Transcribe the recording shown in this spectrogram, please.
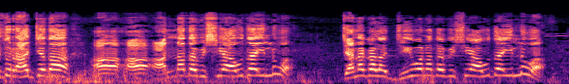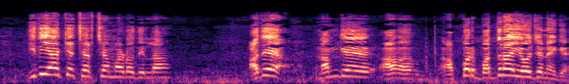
ಇದು ರಾಜ್ಯದ ಅನ್ನದ ವಿಷಯ ಹೌದಾ ಇಲ್ವಾ ಜನಗಳ ಜೀವನದ ವಿಷಯ ಹೌದಾ ಇಲ್ವಾ ಇದು ಯಾಕೆ ಚರ್ಚೆ ಮಾಡೋದಿಲ್ಲ? ಅದೇ ನಮ್ಗೆ ಅಪ್ಪರ್ ಭದ್ರಾ ಯೋಜನೆಗೆ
